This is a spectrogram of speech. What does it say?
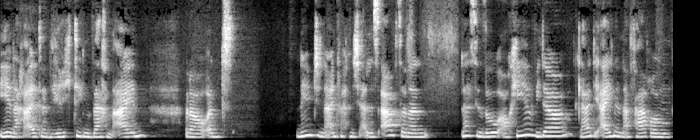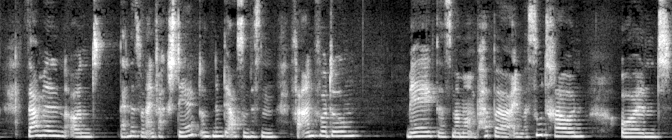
je nach Alter die richtigen Sachen ein. Genau, und nehmt ihn einfach nicht alles ab, sondern lasst ihn so auch hier wieder, klar, die eigenen Erfahrungen sammeln und dann ist man einfach gestärkt und nimmt ja auch so ein bisschen Verantwortung, merkt, dass Mama und Papa einem was zutrauen und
